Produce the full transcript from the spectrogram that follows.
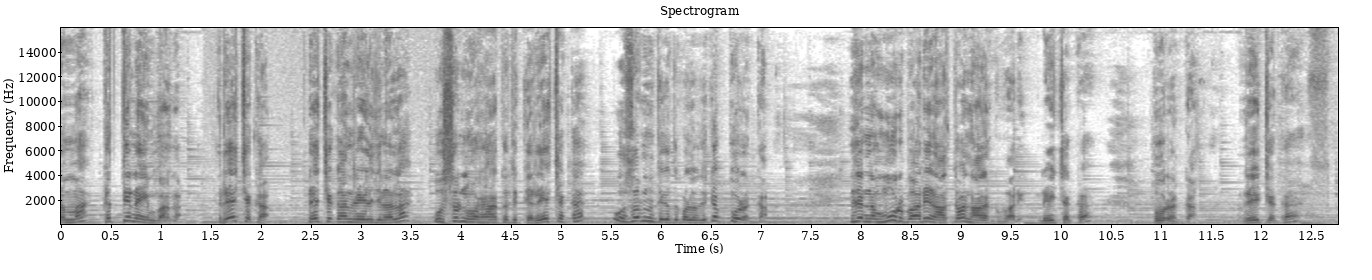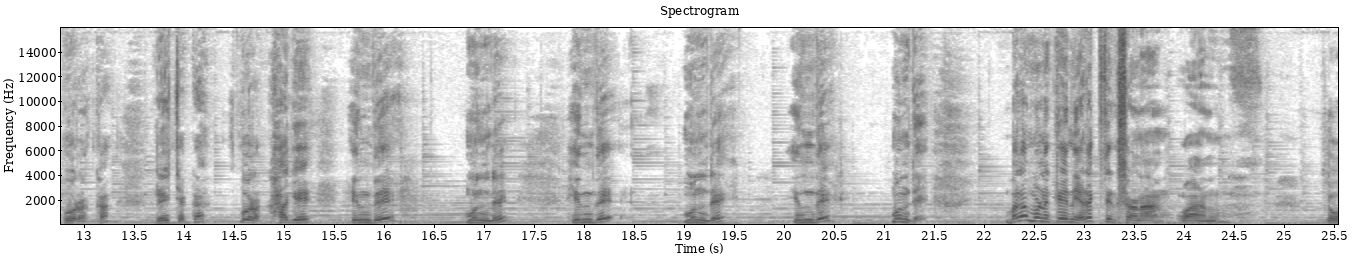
ನಮ್ಮ ಕತ್ತಿನ ಹಿಂಭಾಗ, ರೇಚಕ. ರೇಚಕ ಅಂದರೆ ಹೇಳಿದ್ದೀನಲ್ಲ ಉಸಿರನ್ನು ಹೊರ ಹಾಕೋದಕ್ಕೆ ರೇಚಕ ಉಸಿರನ್ನು ತೆಗೆದುಕೊಳ್ಳೋದಕ್ಕೆ ಪೂರಕ. ಇದನ್ನು ಮೂರು ಬಾರಿ ಅಥವಾ ನಾಲ್ಕು ಬಾರಿ, ರೇಚಕ, ಪೂರಕ ರೇಚಕ ಪೂರಕ ರೇಚಕ, ಪೂರಕ. ಹಾಗೆ ಹಿಂದೆ, ಮುಂದೆ ಹಿಂದೆ ಮುಂದೆ ಹಿಂದೆ, ಮುಂದೆ. ಬಲ ಮೊಣಕೆಯನ್ನು ಎಡಕ್ಕೆ ತಿರ್ಗಿಸೋಣ. One two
